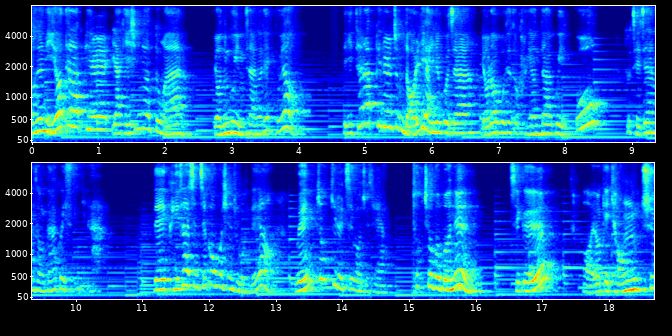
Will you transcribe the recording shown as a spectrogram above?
저는 이어 테라피를 약 20년 동안 연구 임상을 했고요. 이 테라피를 좀 널리 알리고자 여러 곳에서 강연도 하고 있고 또 제자 양성도 하고 있습니다. 네, 귀 사진 찍어보시면 좋은데요. 왼쪽 귀를 찍어주세요. 척추 부분은 지금 어, 여기 경추,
